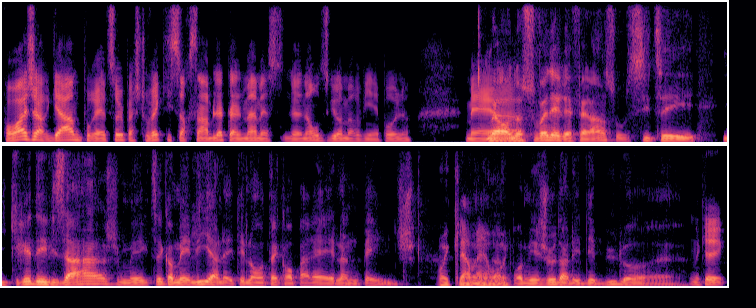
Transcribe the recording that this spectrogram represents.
Faut voir, je regarde pour être sûr, parce que je trouvais qu'il se ressemblait tellement, mais le nom du gars ne me revient pas. Là. Mais, on a euh, souvent des références aussi. Il crée des visages, mais comme Ellie, elle a été longtemps comparée à Ellen Page. Oui, clairement. Euh, dans le premier jeu, dans les débuts. Là, euh. OK.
